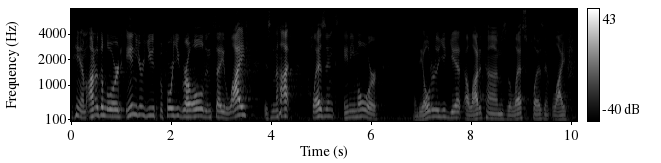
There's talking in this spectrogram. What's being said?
Him, honor the Lord in your youth before you grow old and say, Life is not pleasant anymore. And the older you get, a lot of times, the less pleasant life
